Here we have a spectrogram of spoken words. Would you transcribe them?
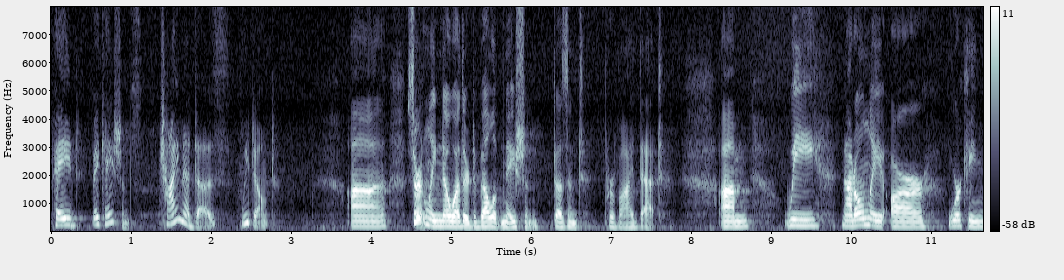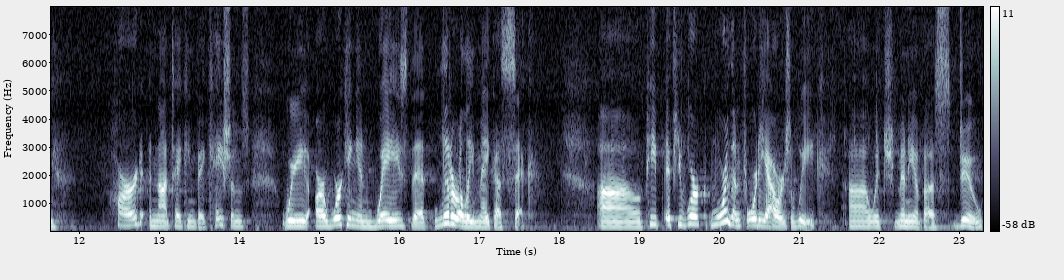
paid vacations. China does, we don't. Uh, certainly, no other developed nation doesn't provide that. Um, we not only are working hard and not taking vacations, we are working in ways that literally make us sick. Uh, if you work more than 40 hours a week, uh, which many of us do,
